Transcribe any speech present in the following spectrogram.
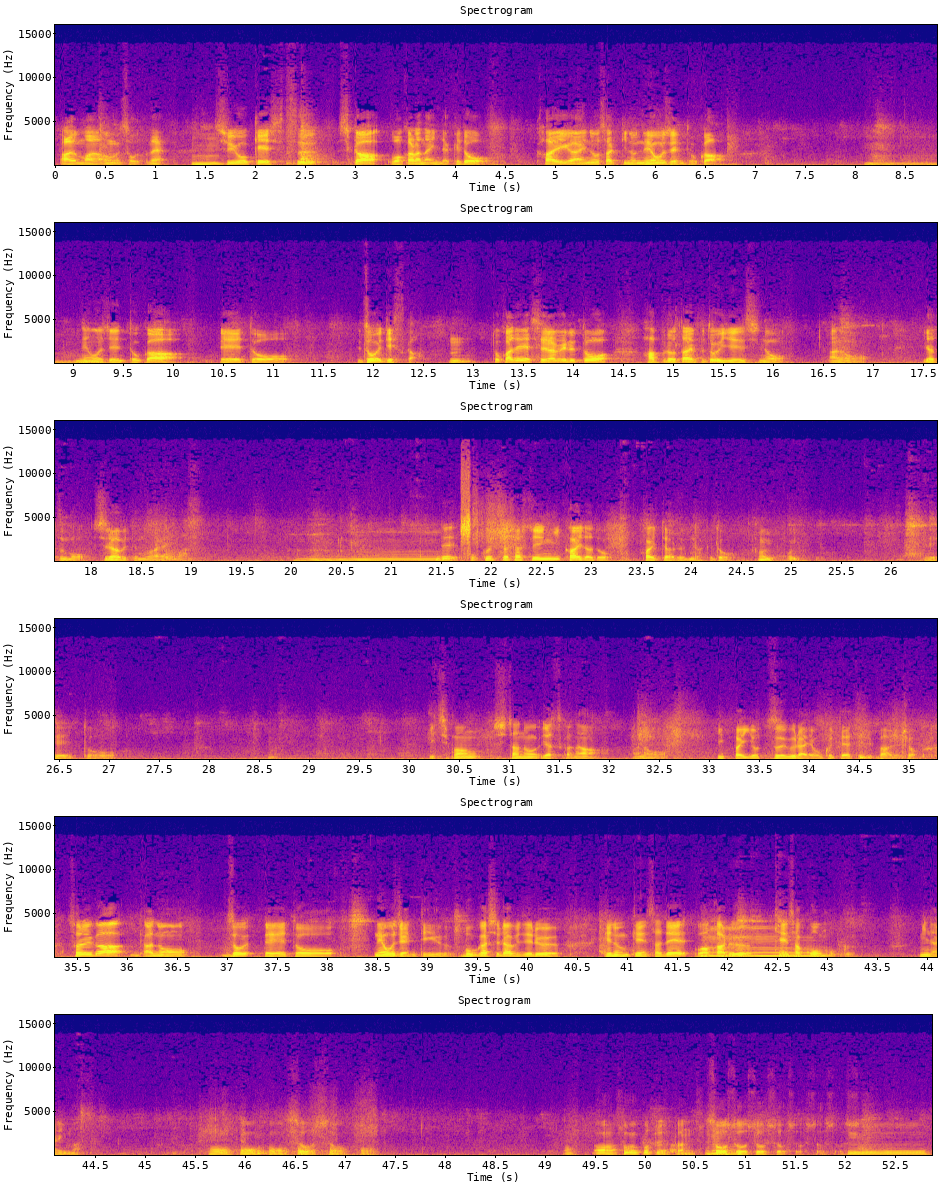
あまあうんそうだね、う、うん。腫瘍形質しかわからないんだけど海外のさっきのネオジェンとかネオジェンとかえっ、とゾエですか、うん、とかで調べるとハプロタイプと遺伝子のあのやつも調べてもらえます。うん。で送った写真に書いたと書いてあるんだけどはいはい。えっ、と一番下のやつかな。あのいっぱい4つぐらい送ったやつがあるでしょ。それがあの、ゾえー、とネオジェンっていう僕が調べてるゲノム検査で分かる検査項目になります。ほうほうほうそうそうほう。ああそういうことやったんですね。そうそうそうそうそうそうそう。へえ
